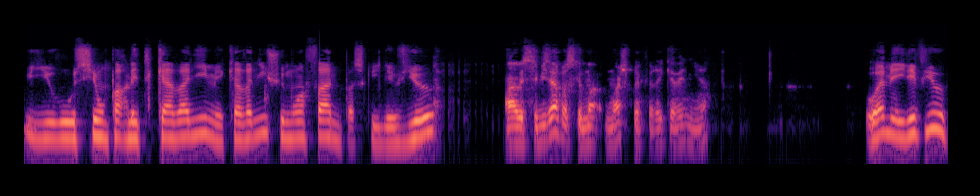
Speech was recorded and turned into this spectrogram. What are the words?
ou si on parlait de Cavani, mais Cavani, je suis moins fan parce qu'il est vieux. Ah, mais c'est bizarre parce que moi, moi, je préférais Cavani. Hein. Ouais, mais il est vieux.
